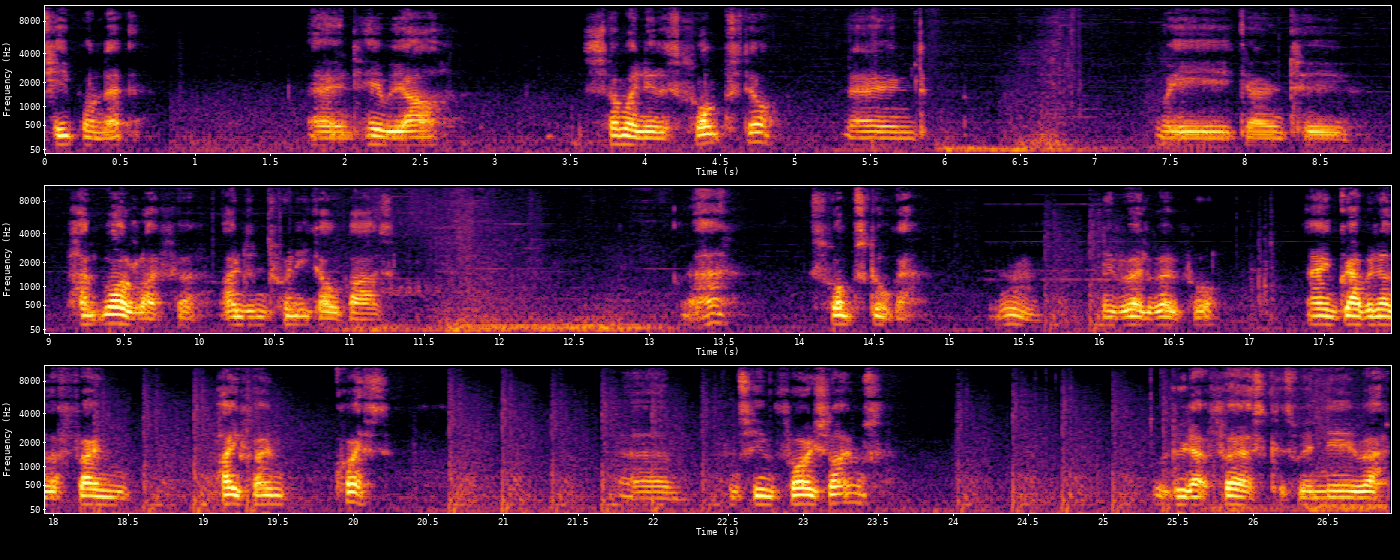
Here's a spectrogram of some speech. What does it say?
cheap on that. And here we are, somewhere near the swamp still. And we're going to hunt wildlife for 120 gold bars. Ah, uh -huh. Swamp Stalker. Hmm, never heard of it before and grab another phone, payphone quest. Um, consume forage items. We'll do that first because we're near uh,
